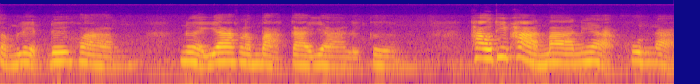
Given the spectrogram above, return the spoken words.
สำเร็จด้วยความ เหนื่อยยากลำบากกายยาเหลือเกิน เท่าที่ผ่านมาเนี่ย คุณน่ะ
